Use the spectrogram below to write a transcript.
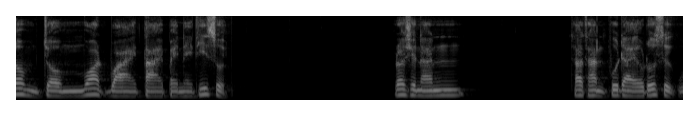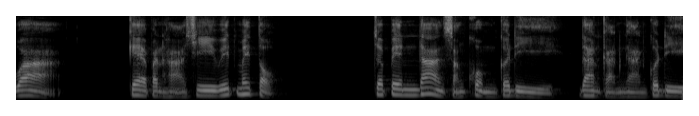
ล่มจมวอดวายตายไปในที่สุด เพราะฉะนั้น ถ้าท่านผู้ใดรู้สึกว่า แก้ปัญหาชีวิตไม่ตก จะเป็นด้านสังคมก็ดี ด้านการงานก็ดี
